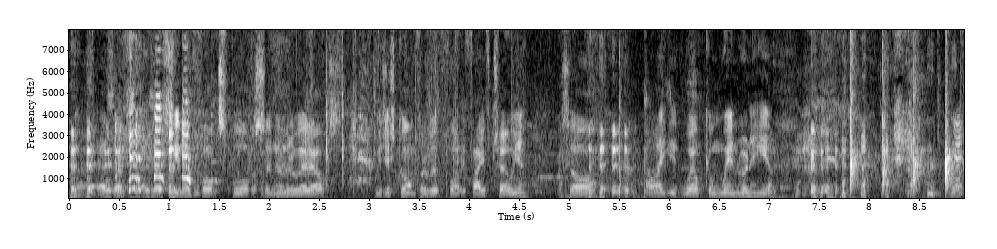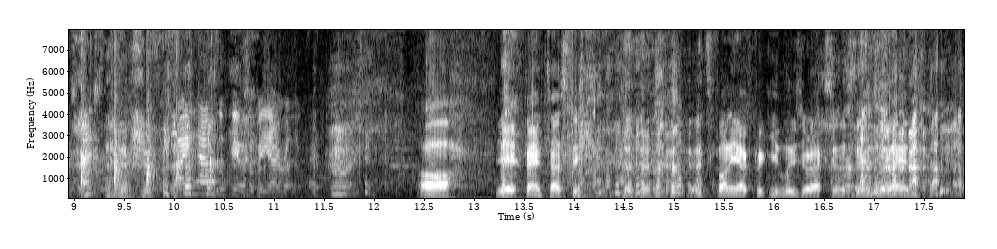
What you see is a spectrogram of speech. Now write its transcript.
uh, as, I've, as I've seen on Fox Sports and everywhere else. We've just gone for about 45 trillion, so I like to welcome Wayne Rooney here. Congratulations. Wayne, how's it feel to be over at the Perth Oh, yeah, fantastic. it's funny how quick you lose your accent as soon as it ends.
